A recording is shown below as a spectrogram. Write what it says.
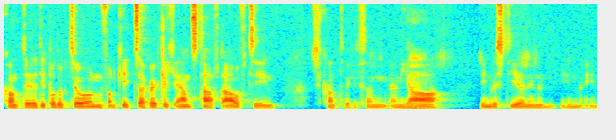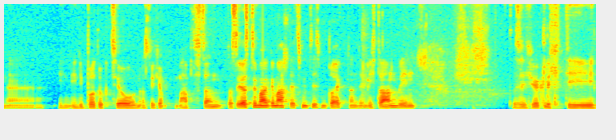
konnte die Produktion von Kids auch wirklich ernsthaft aufziehen. Also ich konnte wirklich so ein, ein Jahr investieren in, in, in, äh, in, in die Produktion. Also ich habe hab das dann das erste Mal gemacht, jetzt mit diesem Projekt, an dem ich dran bin, dass ich wirklich die,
